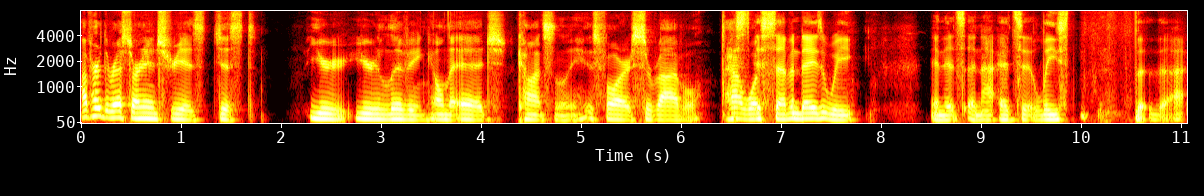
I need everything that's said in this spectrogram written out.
I've heard the restaurant industry is just you're you're living on the edge constantly as far as survival. How it's, what? It's seven days a week, and it's and it's at least the, the,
